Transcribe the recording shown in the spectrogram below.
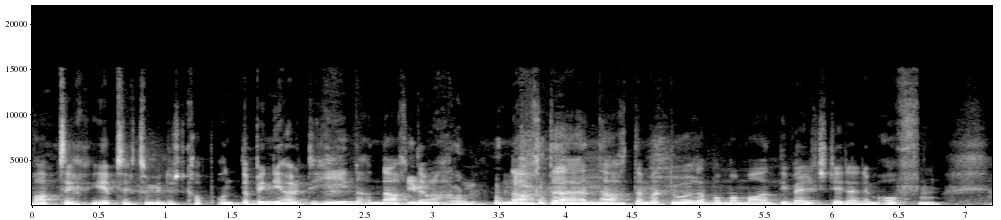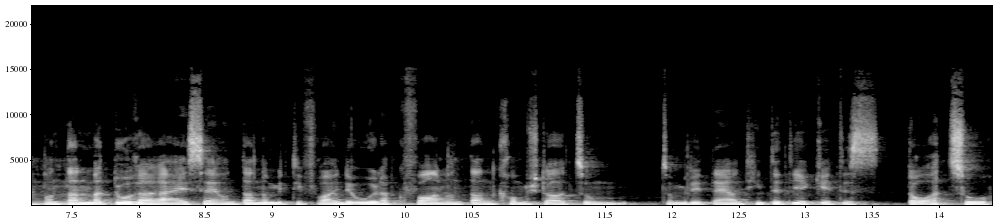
habe es nicht zumindest gehabt. Und da bin ich halt hin und nach, Im dem, Arm. nach, der, nach der Matura, wo man meint, die Welt steht einem offen und dann Matura-Reise und dann noch mit den Freunden Urlaub gefahren und dann kommst du da zum, zum Militär und hinter dir geht es dort zu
